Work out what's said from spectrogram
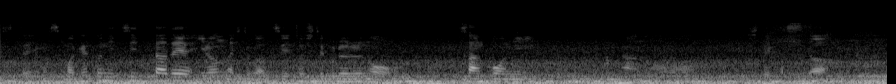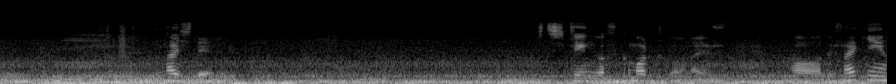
じています、まあ、逆にツイッターでいろんな人がツイートしてくれるのを参考にあのしていますが対して知見が含まれるとかはないですね。あで最近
